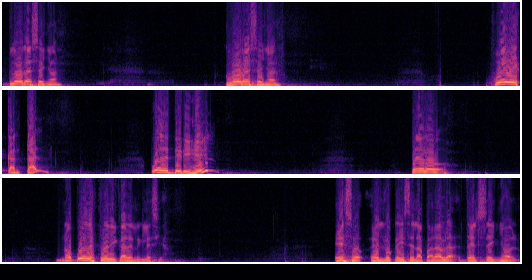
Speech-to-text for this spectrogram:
Gloria al Señor. Gloria al Señor. Puedes cantar. Puedes dirigir. Pero no puedes predicar en la iglesia. Eso es lo que dice la palabra del Señor.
